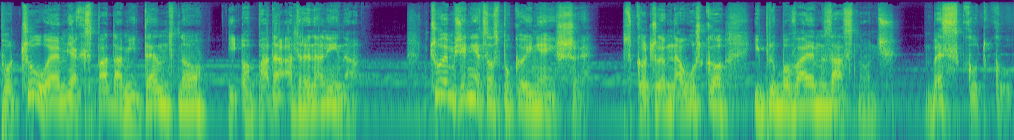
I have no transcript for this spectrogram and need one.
poczułem, jak spada mi tętno i opada adrenalina. Czułem się nieco spokojniejszy. Skoczyłem na łóżko i próbowałem zasnąć. Bez skutku.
